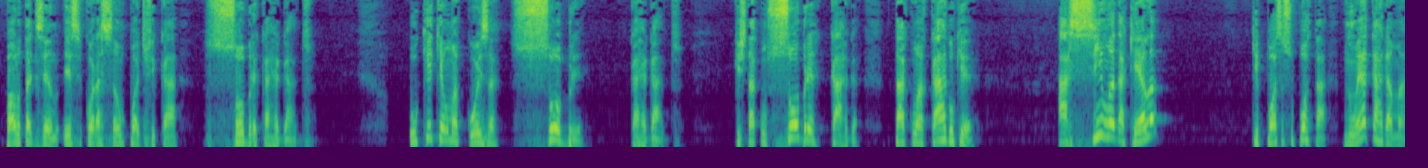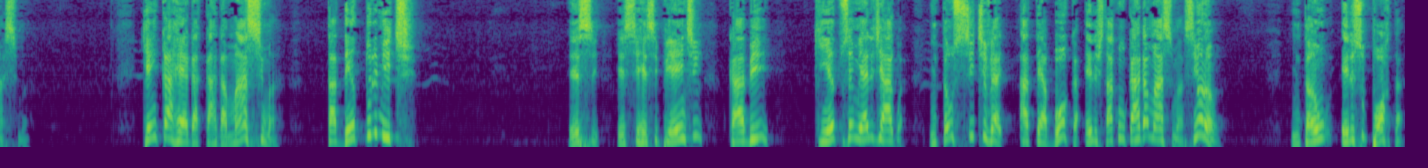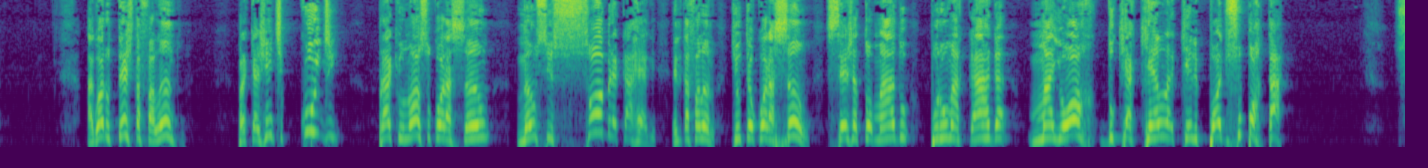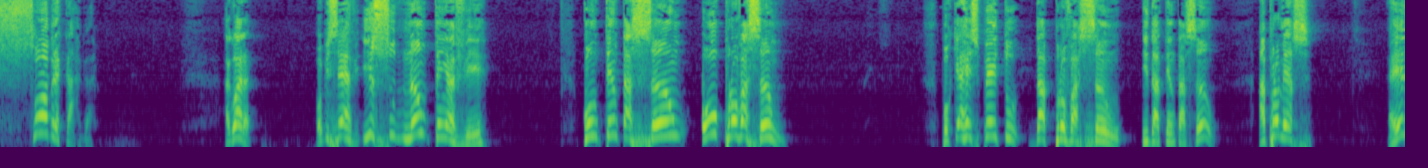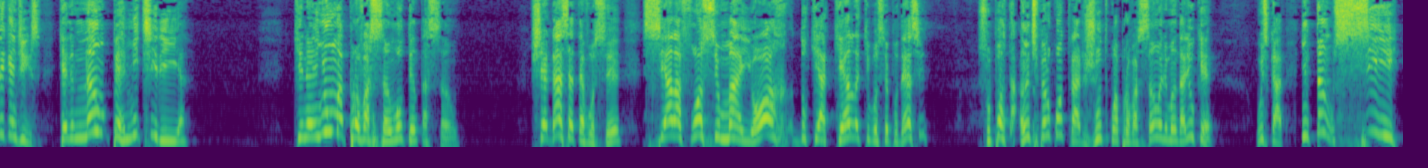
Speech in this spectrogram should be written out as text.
Paulo está dizendo: esse coração pode ficar sobrecarregado. O que, que é uma coisa sobrecarregado? Que está com sobrecarga. Está com a carga o quê? Acima daquela que possa suportar. Não é carga máxima. Quem carrega a carga máxima está dentro do limite. Esse, esse recipiente cabe 500 ml de água. Então, se tiver até a boca, ele está com carga máxima. Sim ou não? Então, ele suporta. Agora, o texto está falando para que a gente cuide para que o nosso coração não se sobrecarregue. Ele está falando que o teu coração seja tomado por uma carga maior do que aquela que ele pode suportar. Sobrecarga. Agora, observe, isso não tem a ver com tentação ou provação. Porque a respeito da provação e da tentação, a promessa. É ele quem diz que ele não permitiria que nenhuma provação ou tentação chegasse até você se ela fosse maior do que aquela que você pudesse suportar. Antes, pelo contrário, junto com a aprovação, ele mandaria o quê? O escape. Então, se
